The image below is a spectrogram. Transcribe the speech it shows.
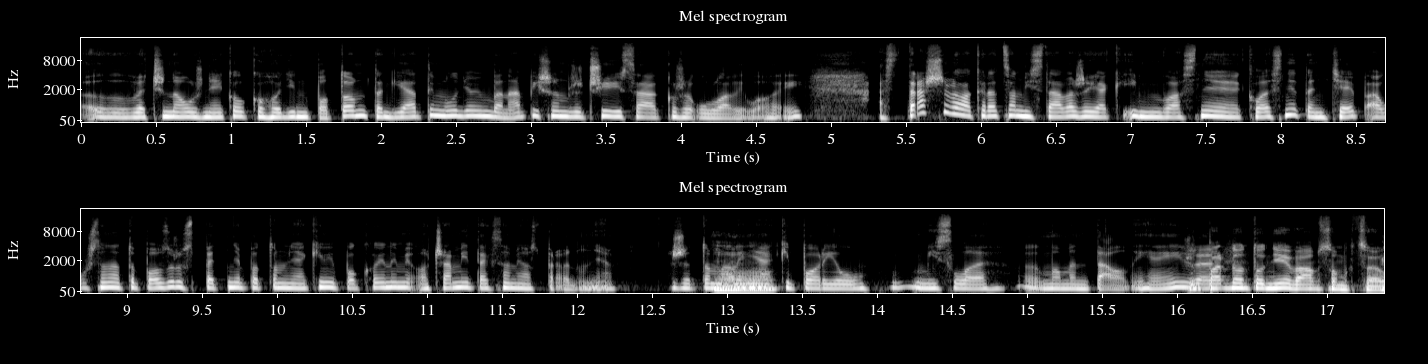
e, väčšinou už niekoľko hodín potom, tak ja tým ľuďom iba napíšem, že či sa akože uľavilo, hej. A strašne veľakrát sa mi stáva, že jak im vlastne klesne ten tep a už sa na to pozrú spätne potom nejakými pokojnými očami, tak sa mi ospravedlnia že to mali nejaký poril mysle e, momentálny. Hej? Že... Pardon, to nie vám som chcel.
